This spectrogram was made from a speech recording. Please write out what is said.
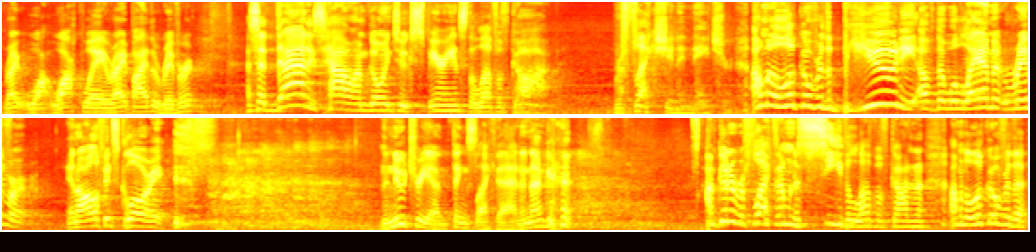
right walkway right by the river. I said, that is how I'm going to experience the love of God. Reflection in nature. I'm going to look over the beauty of the Willamette River in all of its glory. the nutria and things like that. And I'm going to I'm going to reflect and I'm going to see the love of God. And I'm going to look over the,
